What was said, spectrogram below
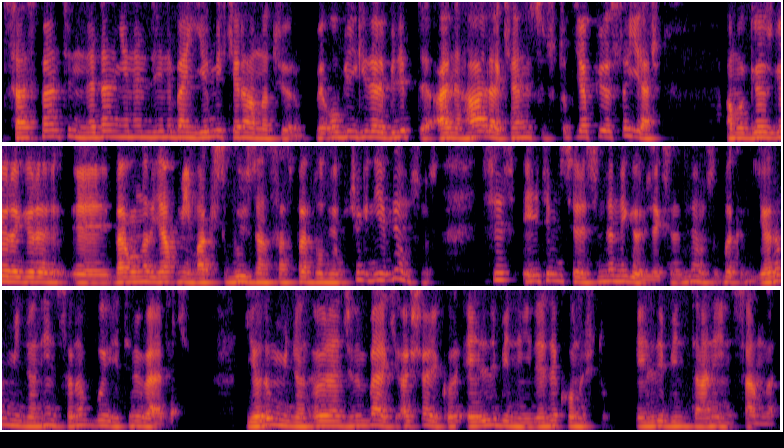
suspend'in neden yenildiğini ben 20 kere anlatıyorum. Ve o bilgileri bilip de hani hala kendisi tutup yapıyorsa yer. Ama göz göre göre e, ben onları yapmayayım. Bak işte bu yüzden suspend oluyormuş. Çünkü niye biliyor musunuz? Siz eğitim içerisinde ne göreceksiniz biliyor musunuz? Bakın yarım milyon insana bu eğitimi verdik. Yarım milyon öğrencinin belki aşağı yukarı 50 biniyle de konuştum. 50 bin tane insanla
